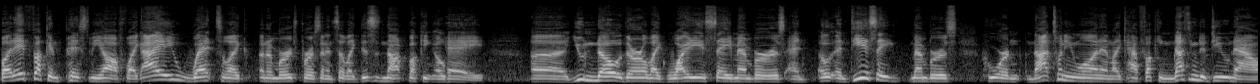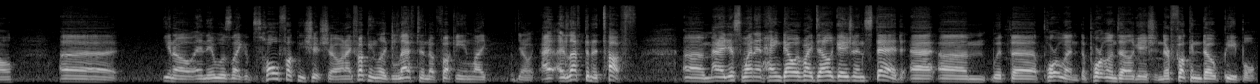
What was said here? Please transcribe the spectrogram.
but it fucking pissed me off. Like I went to like an emerge person and said like this is not fucking okay. Uh, you know there are like YDSA members and oh, and DSA members who are not 21 and like have fucking nothing to do now. Uh, you know, and it was like this whole fucking shit show, and I fucking like left in a fucking like, you know, I, I left in a tough, um, and I just went and hanged out with my delegation instead at um, with the Portland, the Portland delegation. They're fucking dope people.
